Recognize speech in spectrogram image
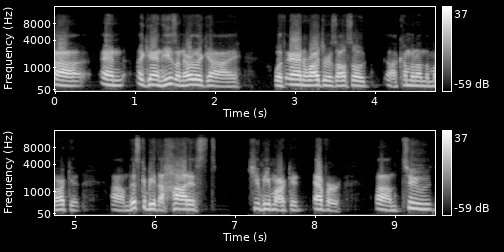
uh, and again, he's another guy with Aaron Rodgers also uh, coming on the market. Um, this could be the hottest QB market ever. Um, two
